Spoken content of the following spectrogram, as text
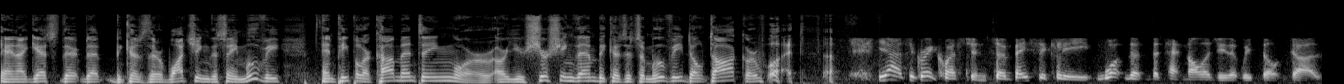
and I guess that because they're watching the same movie, and people are commenting, or are you shushing them because it's a movie? Don't talk, or what? yeah, it's a great question. So basically, what the, the technology that we built does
